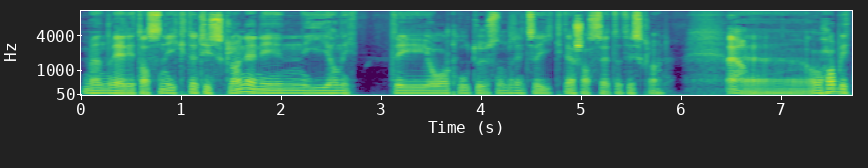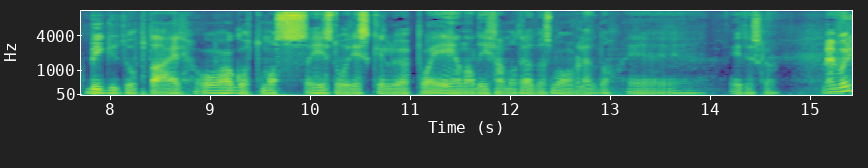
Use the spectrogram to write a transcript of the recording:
Men Veritasen gikk til Tyskland den i 99 år 2000 omtrent, så gikk det chassiset til Tyskland. ja. Eh, og har blitt bygd opp der, og har gått masse historisk løp, og er en av de 35 som har overlevd da, i, i Tyskland. Men hvor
